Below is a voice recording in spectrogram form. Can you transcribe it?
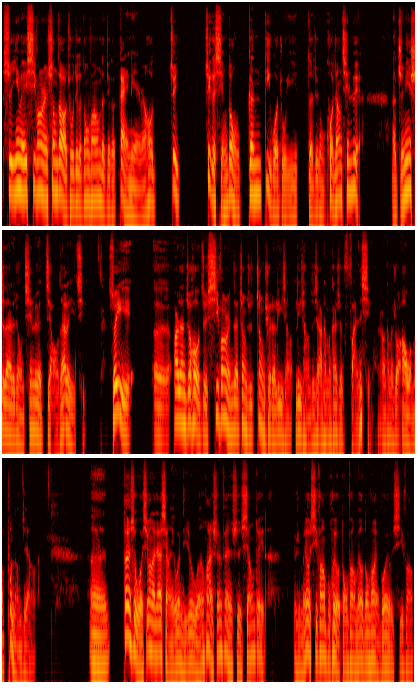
是因为西方人生造出这个东方的这个概念，然后这这个行动跟帝国主义的这种扩张侵略，呃，殖民时代的这种侵略搅在了一起。所以，呃，二战之后，这西方人在政治正确的立场立场之下，他们开始反省，然后他们说啊，我们不能这样了。嗯，但是我希望大家想一个问题，就是文化身份是相对的。就是没有西方不会有东方，没有东方也不会有西方。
